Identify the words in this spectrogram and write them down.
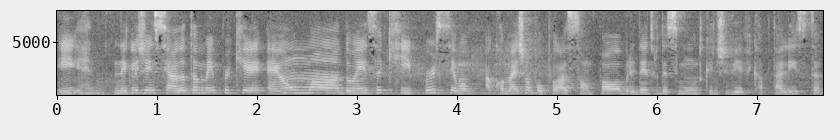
E negligenciada também porque é uma doença que, por ser uma, acomete uma população pobre dentro desse mundo que a gente vive capitalista,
